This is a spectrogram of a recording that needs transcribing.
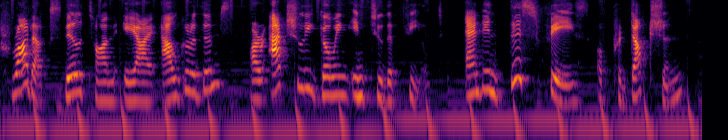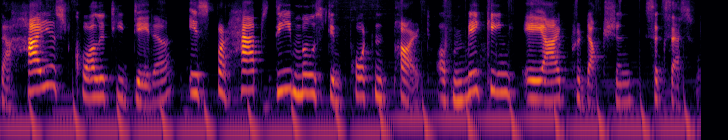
products built on AI algorithms are actually going into the field. And in this phase of production, the highest quality data is perhaps the most important part of making AI production successful.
